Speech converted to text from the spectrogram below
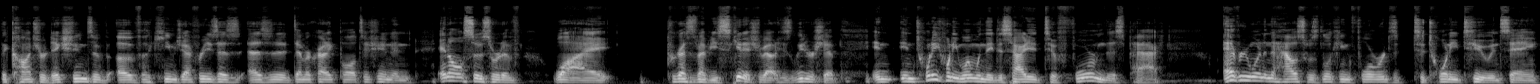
the contradictions of, of Hakeem Jeffries as as a Democratic politician and and also sort of why progressives might be skittish about his leadership. In in 2021, when they decided to form this PAC, everyone in the House was looking forward to, to 22 and saying,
